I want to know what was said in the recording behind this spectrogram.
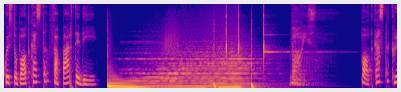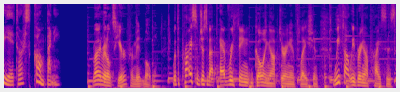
Questo podcast fa parte di Voice Podcast Creators Company. Ryan Reynolds here from Mint Mobile. With the price of just about everything going up during inflation, we thought we'd bring our prices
